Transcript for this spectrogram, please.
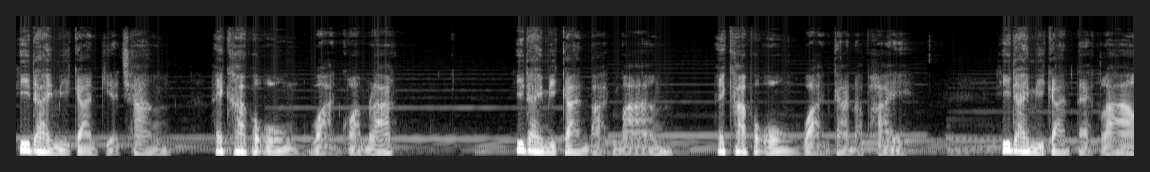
ที่ใดมีการเกลียดชัง ให้ข้าพระองค์หวานความรัก ที่ใดมีการบาดหมาง ให้ข้าพระองค์หวานการอภัย ที่ใดมีการแตกล้าว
